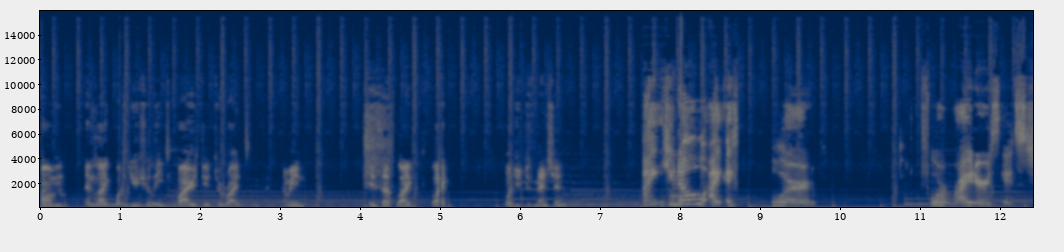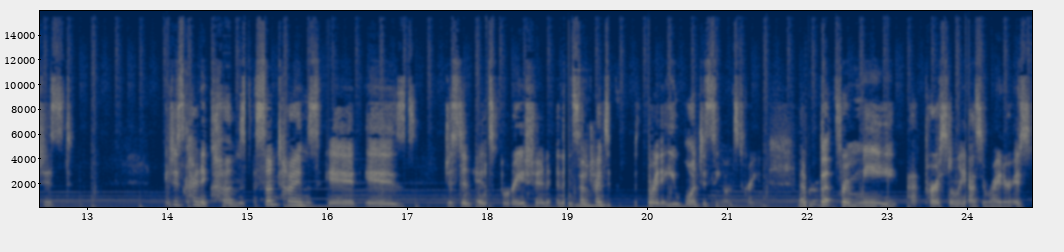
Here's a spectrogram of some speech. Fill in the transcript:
Um, and like, what usually inspires you to write something? I mean, is that like like what you just mentioned? I, you know, I, I for for writers, it's just it just kind of comes. Sometimes it is just an inspiration, and then sometimes it's a story that you want to see on screen. And, Okay. but for me uh, personally, as a writer, it's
